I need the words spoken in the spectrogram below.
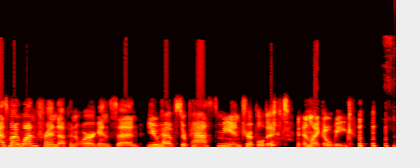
as my one friend up in Oregon said, you have surpassed me and tripled it in like a week.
